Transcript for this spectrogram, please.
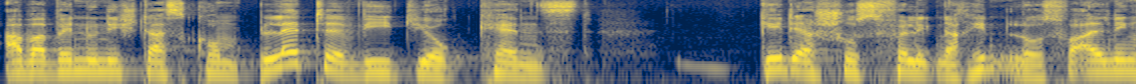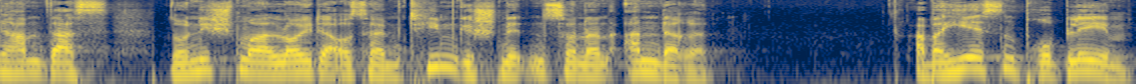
Aber wenn du nicht das komplette Video kennst, geht der Schuss völlig nach hinten los. Vor allen Dingen haben das noch nicht mal Leute aus seinem Team geschnitten, sondern andere. Aber hier ist ein Problem.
